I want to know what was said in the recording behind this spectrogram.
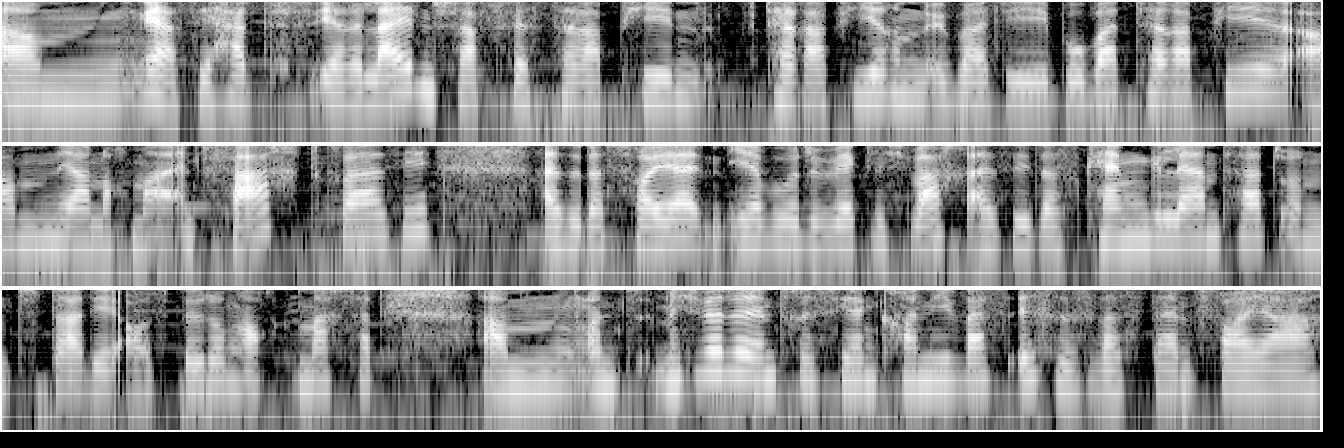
ähm, ja, sie hat ihre Leidenschaft fürs Therapien, Therapieren über die Boba-Therapie ähm, ja nochmal entfacht quasi. Also das Feuer in ihr wurde wirklich wach, als sie das kennengelernt hat und da die Ausbildung auch gemacht hat. Ähm, und mich würde interessieren, Conny, was ist es, was dein Feuer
